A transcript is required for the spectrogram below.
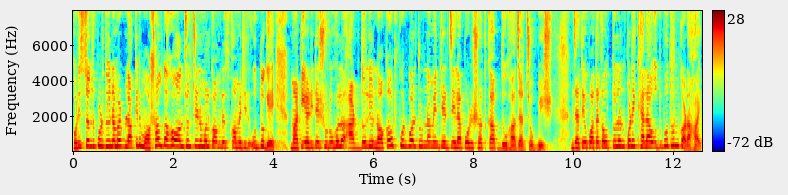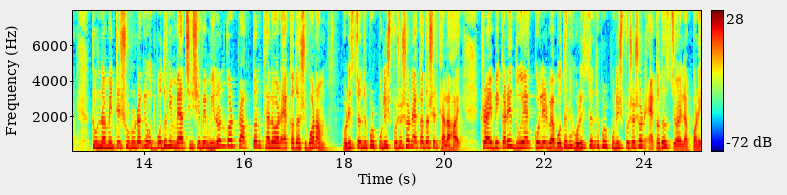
হরিশ্চন্দ্রপুর দুই নম্বর ব্লকের মশালদহ অঞ্চল তৃণমূল কংগ্রেস কমিটির উদ্যোগে মাটিয়ারিতে শুরু হলো আট দলীয় নকআউট ফুটবল টুর্নামেন্টের জেলা পরিষদ কাপ দু হাজার চব্বিশ। জাতীয় পতাকা উত্তোলন করে খেলা উদ্বোধন করা হয়। টুর্নামেন্টের শুরুর আগে উদ্বোধনী ম্যাচ হিসেবে মিলনগড় প্রাক্তন খেলোয়াড় একাদশ বনাম হরিশ্চন্দ্রপুর পুলিশ প্রশাসন একাদশের খেলা হয়। ট্রাই বেকারে দু এক গোলের ব্যবধানে হরিশ্চন্দ্রপুর পুলিশ প্রশাসন একাদশ জয়লাভ করে।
